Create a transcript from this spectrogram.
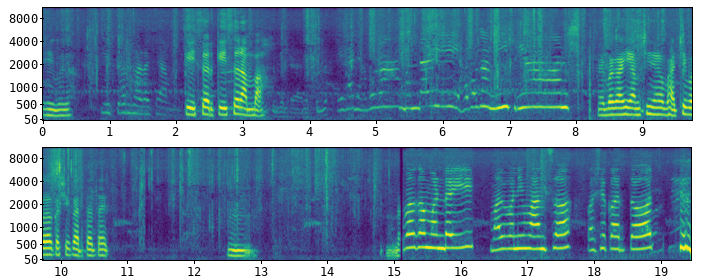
हे बघा. केसर केसर आंबा. हे बघा, हा आमची भाचे बघा कसे करतात आहेत. बघा मंडळी मालवणी माणसं कसे करतात.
